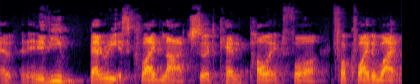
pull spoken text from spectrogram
uh, an EV battery is quite large, so it can power it for for quite a while.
